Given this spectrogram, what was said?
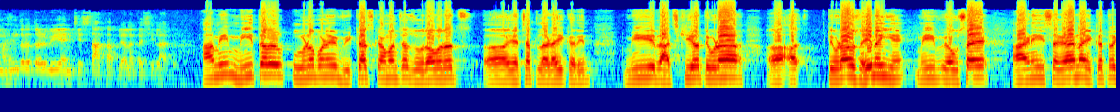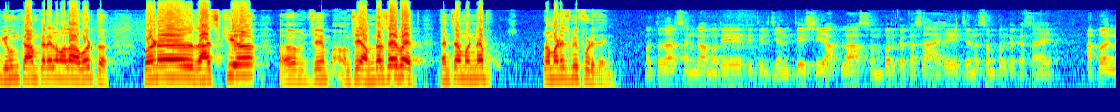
महेंद्र दळवी यांची साथ आपल्याला कशी लागेल? आम्ही मी तर पूर्णपणे विकास कामांच्या जोरावरच याच्यात लढाई करीन. मी राजकीय तेवढा तेवढा हे नाही आहे मी व्यवसाय आणि सगळ्यांना एकत्र घेऊन काम करायला मला आवडतं. पण राजकीय जे आमचे आमदार साहेब आहेत त्यांच्या म्हणण्याप्रमाणेच मी पुढे जाईन. मतदारसंघामध्ये तेथील जनतेशी आपला संपर्क कसा आहे जनसंपर्क कसा आहे? आपण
